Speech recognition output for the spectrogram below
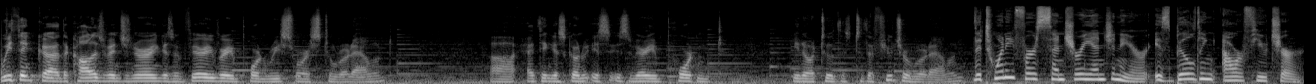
We think uh, the College of Engineering is a very, very important resource to Rhode Island. Uh, I think it's going to, it's, it's very important you know, to the, to the future Rhode Island. The 21st century engineer is building our future,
